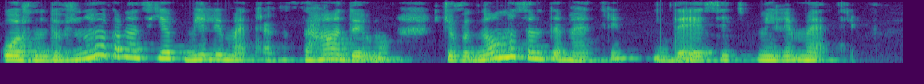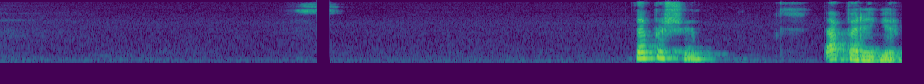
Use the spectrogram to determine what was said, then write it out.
Кожну довжину, яка в нас є в міліметрах. Згадуємо, що в одному сантиметрі 10 міліметрів. Запиши та перевір.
